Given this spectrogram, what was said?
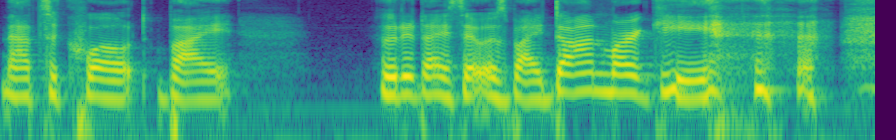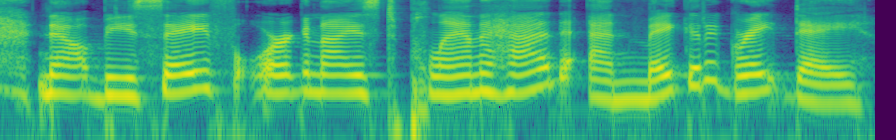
That's a quote by who did I say it was by? Don Marquis. now be safe, organized, plan ahead, and make it a great day.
